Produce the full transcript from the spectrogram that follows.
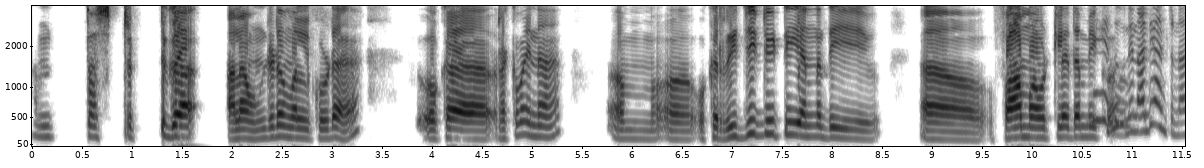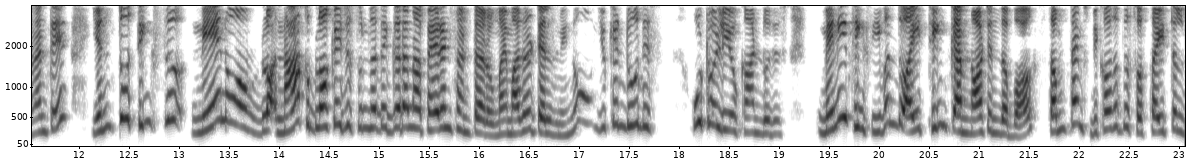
అంత స్ట్రిక్ట్ గా అలా ఉండడం వల్ల కూడా ఒక రకమైన ఒక రిజిడిటీ అన్నది ఫామ్ అవట్లేదా మీకు? నేను అదే అంటున్నాను. అంటే ఎంతో థింగ్స్ నేను నాకు బ్లాకేజెస్ ఉన్న దగ్గర నా పేరెంట్స్ అంటారు. My mother tells me no you can do this who told you can't do this many things even though I think I'm not in the box sometimes because of the societal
